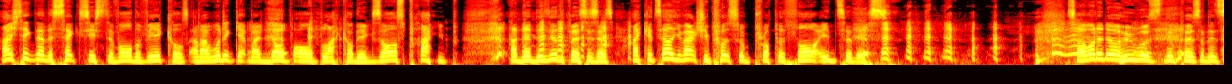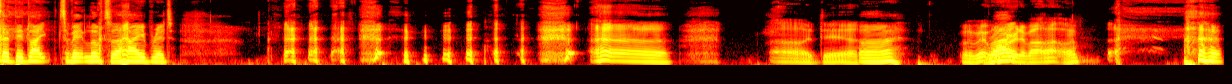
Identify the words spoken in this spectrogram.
I just think they're the sexiest of all the vehicles, and I wouldn't get my knob all black on the exhaust pipe. And then the other person says, I can tell you've actually put some proper thought into this. so I want to know who was the person that said they'd like to make love to a hybrid. Uh, oh dear. Uh, We're a bit right. worried about that one.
